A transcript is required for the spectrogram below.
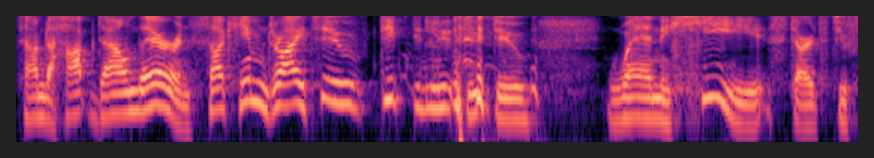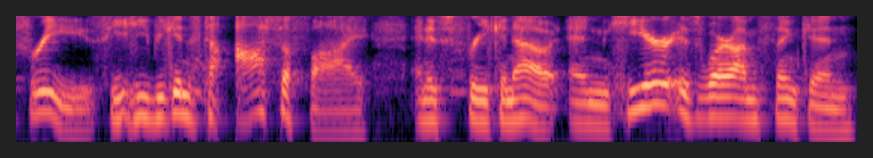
time to hop down there and suck him dry too. When he starts to freeze. He, he begins to ossify and is freaking out. And here is where I'm thinking,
